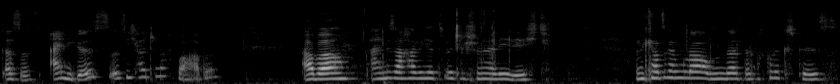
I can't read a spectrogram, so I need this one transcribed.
das ist einiges, was ich heute noch vorhabe. Aber eine Sache habe ich jetzt wirklich schon erledigt. Und ich kann es nicht glauben, das ist einfach Glückspilz.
